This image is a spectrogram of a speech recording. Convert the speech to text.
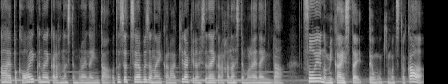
ああやっぱ可愛くないから話してもらえないんだ。私はチア部じゃないからキラキラしてないから話してもらえないんだ。そういうの見返したいって思う気持ちとか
